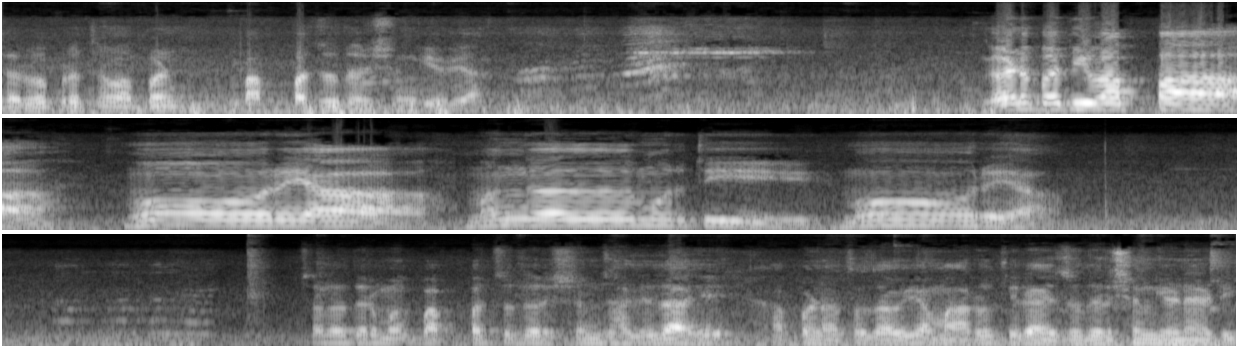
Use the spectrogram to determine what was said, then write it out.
सर्वप्रथम आपण बाप्पाचं दर्शन घेऊया. गणपती बाप्पा मोरया मंगल मूर्ती मोरया. चला तर मग बाप्पाचं दर्शन झालेलं आहे. आपण आता जाऊया मारुती रायाचं दर्शन घेण्यासाठी.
